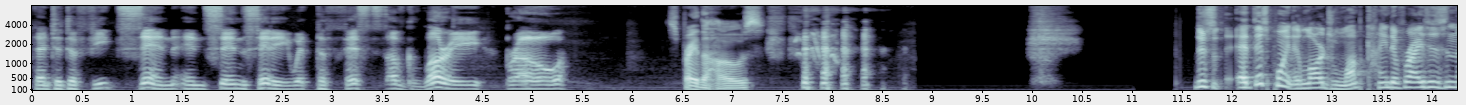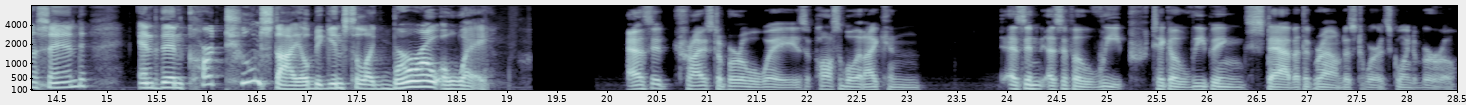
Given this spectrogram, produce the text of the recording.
than to defeat sin in Sin City with the fists of glory, bro? Spray the hose. There's at this point a large lump kind of rises in the sand, and then cartoon style begins to like burrow away. As it tries to burrow away, is it possible that I can as in as if a leap, take a leaping stab at the ground as to where it's going to burrow?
